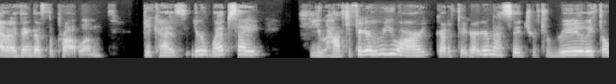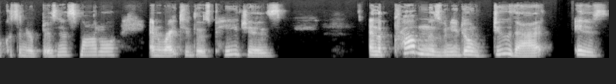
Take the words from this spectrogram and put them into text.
and I think that's the problem because your website. You have to figure out who you are. You got to figure out your message. You have to really focus on your business model and write through those pages. And the problem is when you don't do that, it is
